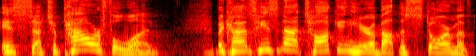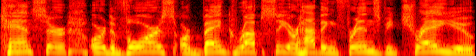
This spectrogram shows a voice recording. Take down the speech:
is such a powerful one. Because he's not talking here about the storm of cancer or divorce or bankruptcy or having friends betray you.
